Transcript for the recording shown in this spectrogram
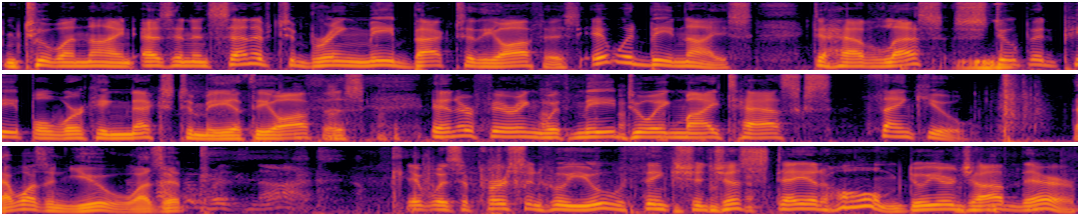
from 219 as an incentive to bring me back to the office, it would be nice to have less stupid people working next to me at the office interfering with me doing my tasks. Thank you. That wasn't you, was it? It was a person who you think should just stay at home, do your job there.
